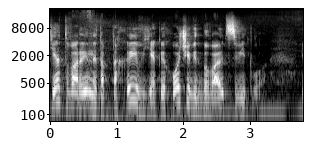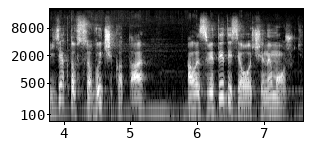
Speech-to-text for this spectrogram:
Є тварини та птахи, в яких очі відбивають світло, як то в сови чи кота, але світитися очі не можуть.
